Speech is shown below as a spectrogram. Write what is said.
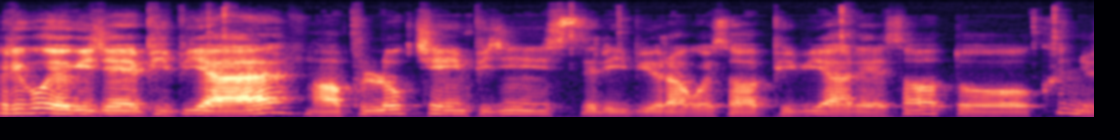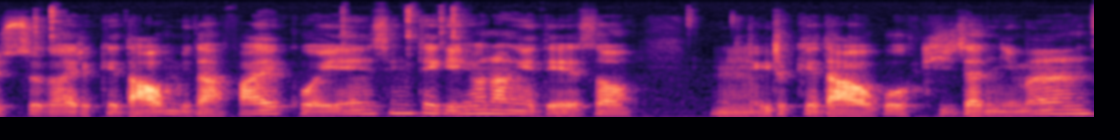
그리고 여기 이제 BBR 어, 블록체인 비즈니스 리뷰라고 해서 BBR에서 또 큰 뉴스가 이렇게 나옵니다. 파일코인 생태계 현황에 대해서 음, 이렇게 나오고 기자님은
